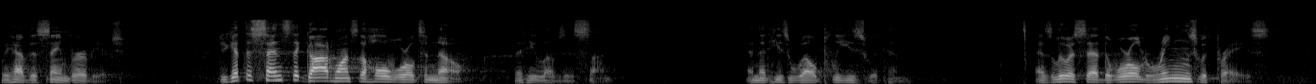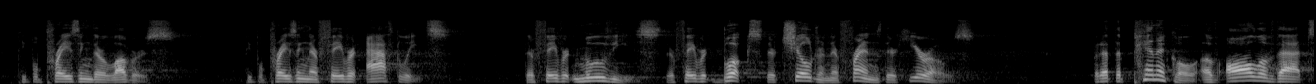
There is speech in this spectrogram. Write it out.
we have this same verbiage. Do you get the sense that God wants the whole world to know that he loves his son and that he's well pleased with him? As Lewis said, the world rings with praise. People praising their lovers, people praising their favorite athletes, their favorite movies, their favorite books, their children, their friends, their heroes. But at the pinnacle of all of that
